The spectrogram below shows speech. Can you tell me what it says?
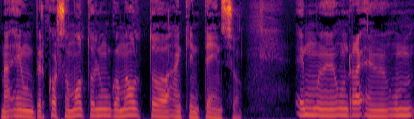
ma è un percorso molto lungo, molto anche intenso. È un, un, un,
